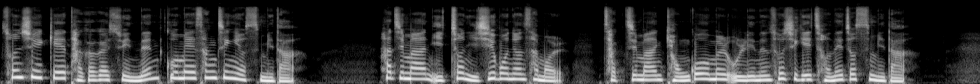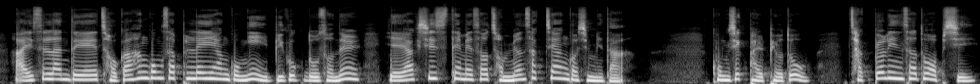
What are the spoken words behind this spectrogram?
손쉽게 다가갈 수 있는 꿈의 상징이었습니다. 하지만 2025년 3월 작지만 경고음을 울리는 소식이 전해졌습니다. 아이슬란드의 저가 항공사 플레이 항공이 미국 노선을 예약 시스템에서 전면 삭제한 것입니다. 공식 발표도 작별 인사도 없이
